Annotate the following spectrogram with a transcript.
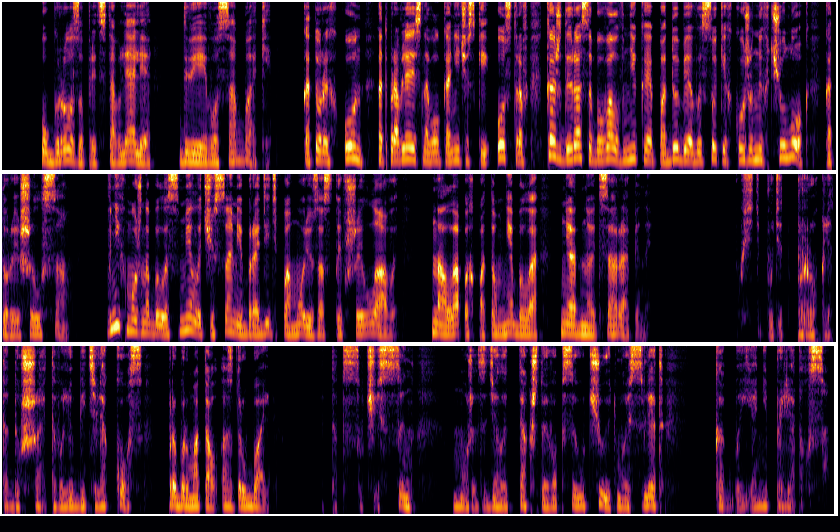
Угрозу представляли две его собаки, которых он, отправляясь на вулканический остров, каждый раз обувал в некое подобие высоких кожаных чулок, которые шил сам. В них можно было смело часами бродить по морю застывшей лавы — на лапах потом не было ни одной царапины. «Пусть будет проклята душа этого любителя коз», — пробормотал Аздрубаль. «Этот сучий сын может сделать так, что его псы учуют мой след, как бы я ни прятался».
